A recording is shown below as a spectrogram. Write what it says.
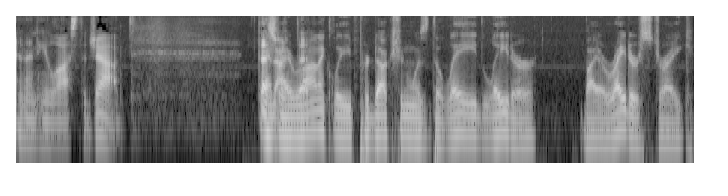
And then he lost the job. and what the- ironically, production was delayed later by a writer's strike,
